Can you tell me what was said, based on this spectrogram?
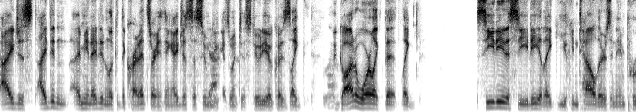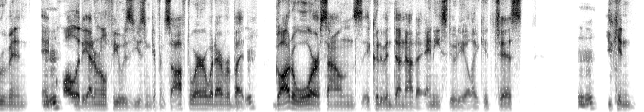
I just I didn't I mean I didn't look at the credits or anything. I just assumed Yeah. you guys went to studio because like the God of War, like the like CD to CD, like you can tell there's an improvement in Mm-hmm. quality. I don't know if he was using different software or whatever, but Mhm. God of War sounds it could have been done out of any studio. Like it's just Mhm. you can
